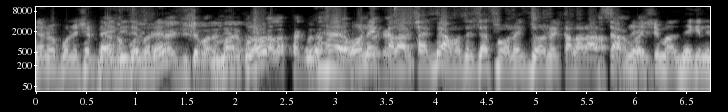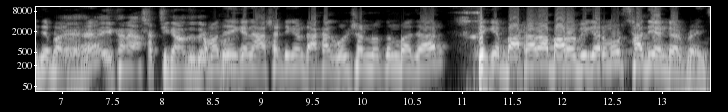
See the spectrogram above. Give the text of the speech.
ন্যানো পলিশের টাই দিতে পারেন। দিতে পারেন। এরকম কালার থাকবে হ্যাঁ অনেক কালার থাকবে। আমাদের কাছে অনেক ধরনের কালার আছে। আচ্ছা, আপনি এসে মাল দেখে নিতে পারবেন হ্যাঁ এখানে আসার ঠিকানা যদি আমাদের এখানে আসার ঠিকানা ঢাকা গুলশান নতুন বাজার থেকে বাটারা বারো বিঘার মোড় সাদি এন্টারপ্রাইজ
